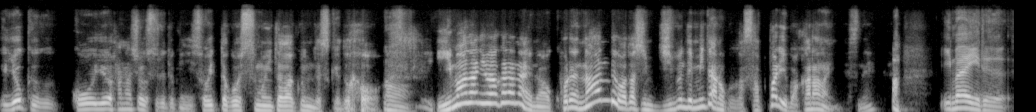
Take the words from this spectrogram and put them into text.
よくこういう話をするときにそういったご質問いただくんですけど、うん。いまだにわからないのは、これなんで私自分で見たのかがさっぱりわからないんですね。いわゆる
